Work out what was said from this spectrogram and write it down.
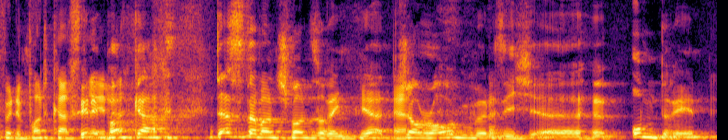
Für den Podcast. für den reden. Podcast. Das ist aber ein Sponsoring. Ja, Joe Rogan würde sich äh, umdrehen.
